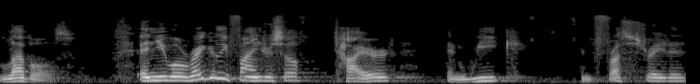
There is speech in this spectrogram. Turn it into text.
levels. And you will regularly find yourself tired and weak and frustrated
